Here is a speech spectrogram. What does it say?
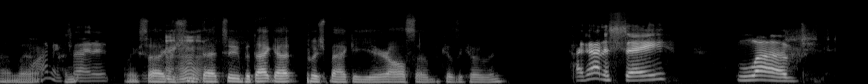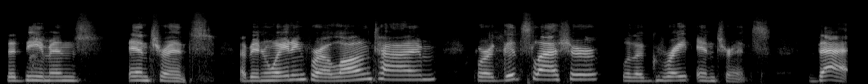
I'm, uh, Well, I'm excited. I'm excited to shoot Mhm. that too. But that got pushed back a year also because of COVID. I gotta say, loved the demon's entrance. I've been waiting for a long time for a good slasher with a great entrance. That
